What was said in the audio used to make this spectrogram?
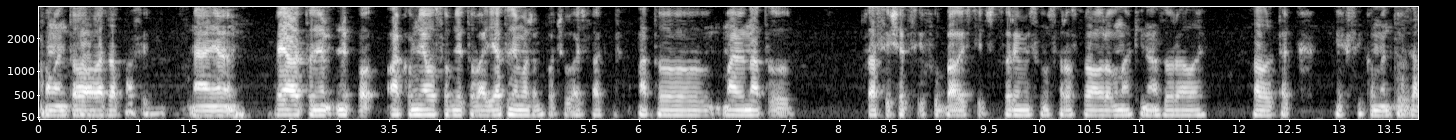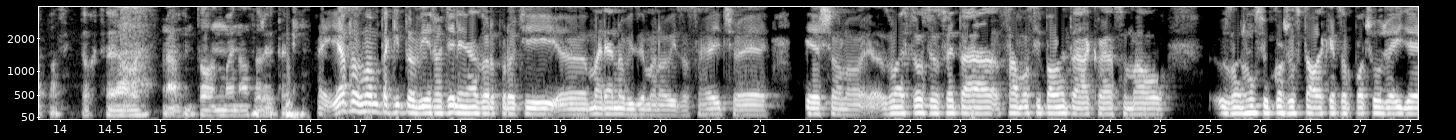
komentovať zápasy, ja neviem, ja to ne, ne, ako mňa osobne to vadí, ja to nemôžem počúvať fakt. A to majú na to asi všetci futbalisti, s ktorými som sa rozprával rovnaký názor, ale, ale tak nech si komentujú zápasy, kto chce, ale pravím, to len môj názor je taký. Hej, ja sa mám takýto vyhrotený názor proti uh, Marianovi Zemanovi zase, hej, čo je tiež ono, z majstrovstiev sveta samo si pamätá, ako ja som mal už len husiu kožu stále, keď som počul, že ide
